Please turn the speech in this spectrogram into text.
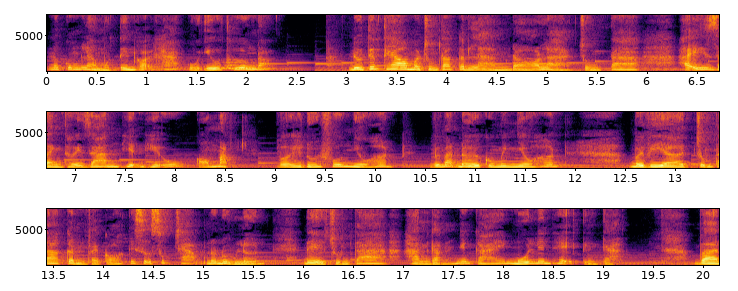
nó cũng là một tên gọi khác của yêu thương đó điều tiếp theo mà chúng ta cần làm đó là chúng ta hãy dành thời gian hiện hữu có mặt với đối phương nhiều hơn với bạn đời của mình nhiều hơn. Bởi vì à, chúng ta cần phải có cái sự xúc chạm nó đủ lớn để chúng ta hàn gắn những cái mối liên hệ tình cảm. Và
